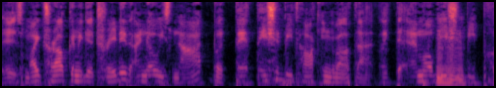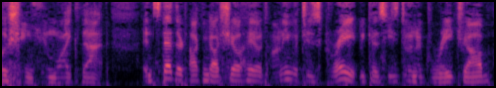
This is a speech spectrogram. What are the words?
is Mike Trout going to get traded? I know he's not, but they, they should be talking about that. Like the MLB should be pushing him like that. Instead, they're talking about Shohei Ohtani, which is great because he's doing a great job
